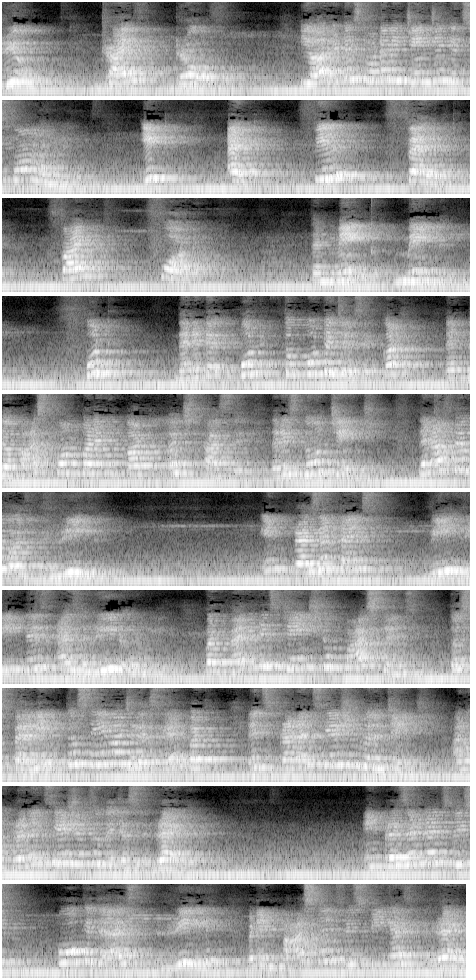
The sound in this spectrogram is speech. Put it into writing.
drew drive drove here it is totally changing its form only it ate feel felt fight fought then make made put then it put તો put જ હશે cut then the past form પણ એનું cut જ થશે there is no change then afterwards read in present tense we read this as read only but when it is changed to past tense તો spelling તો same જ રહેશે but its pronunciation will change આનું pronunciation શું થઈ જશે read in present tense we spoke it as read but in past tense we speak as read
